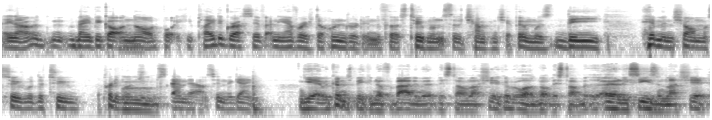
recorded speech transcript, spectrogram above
You know, maybe got a nod, but he played aggressive and he averaged 100 in the first two months of the championship and was the him and Shan Masood were the two pretty much standouts in the game. Yeah, we couldn't speak enough about him at this time last year. Well, not this time, but early season last year.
